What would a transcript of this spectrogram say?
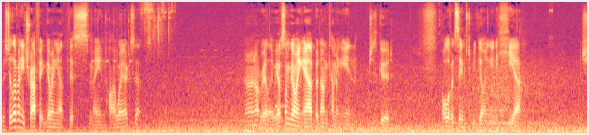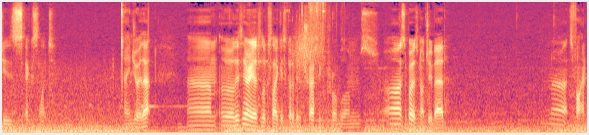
We still have any traffic going out this main highway exit? No, not really. We have some going out, but none coming in, which is good. All of it seems to be going in here, which is excellent. I enjoy that. Um, oh, this area looks like it's got a bit of traffic problems. Oh, I suppose not too bad. No, that's fine.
